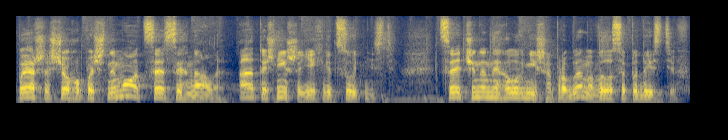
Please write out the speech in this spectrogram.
Перше, з чого почнемо, це сигнали, а точніше їх відсутність. Це чи не найголовніша проблема велосипедистів.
